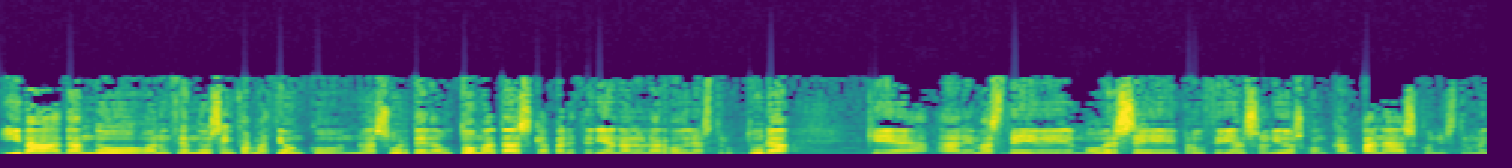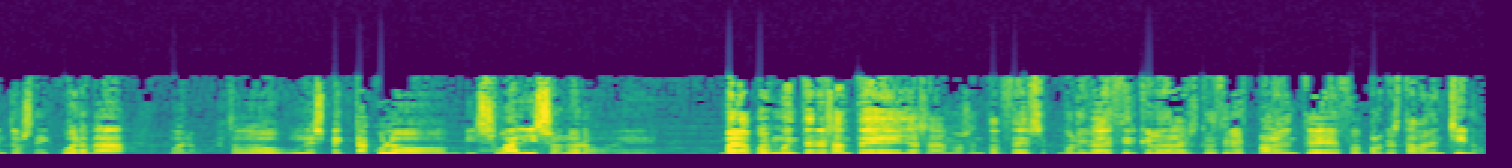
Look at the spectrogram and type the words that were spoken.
iba dando o anunciando esa información con una suerte de autómatas que aparecerían a lo largo de la estructura que además de moverse producirían sonidos con campanas, con instrumentos de cuerda, bueno, todo un espectáculo visual y sonoro. eh, Bueno, pues muy interesante, ya sabemos entonces, bueno, iba a decir que lo de las instrucciones probablemente fue porque estaban en chino.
